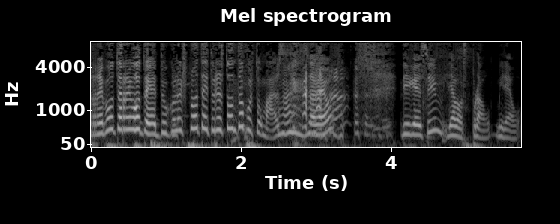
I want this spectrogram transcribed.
rebote, rebote, tu culo explota i tu eres tonto, pues tu más, sabeu? Diguéssim, llavors, prou, mireu,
